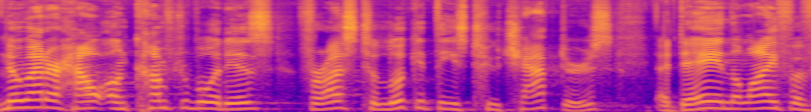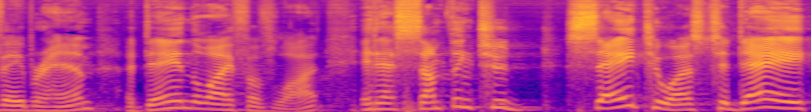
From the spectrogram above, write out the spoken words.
No matter how uncomfortable it is for us to look at these two chapters, a day in the life of Abraham, a day in the life of Lot, it has something to say to us today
